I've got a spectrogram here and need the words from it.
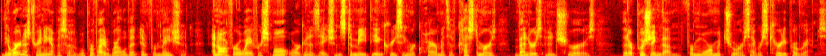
the awareness training episode will provide relevant information and offer a way for small organizations to meet the increasing requirements of customers, vendors, and insurers that are pushing them for more mature cybersecurity programs.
